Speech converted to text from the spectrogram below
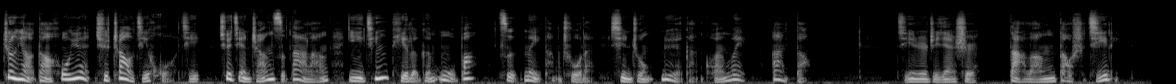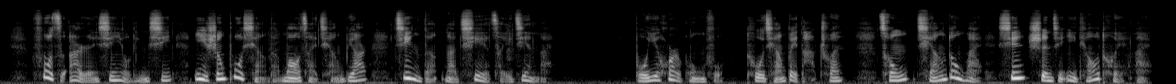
正要到后院去召集伙计，却见长子大郎已经提了根木棒自内堂出来，心中略感宽慰，暗道：“今日这件事。”大郎倒是机灵，父子二人心有灵犀，一声不响地猫在墙边，静等那窃贼进来。不一会儿功夫，土墙被打穿，从墙洞外先伸进一条腿来。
